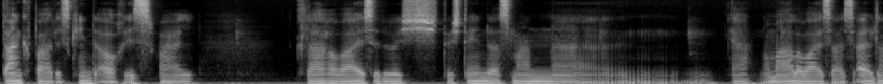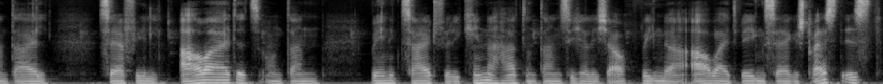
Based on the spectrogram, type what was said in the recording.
dankbar das Kind auch ist, weil klarerweise durch, durch den, dass man äh, ja, normalerweise als Elternteil sehr viel arbeitet und dann wenig Zeit für die Kinder hat und dann sicherlich auch wegen der Arbeit wegen sehr gestresst ist,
